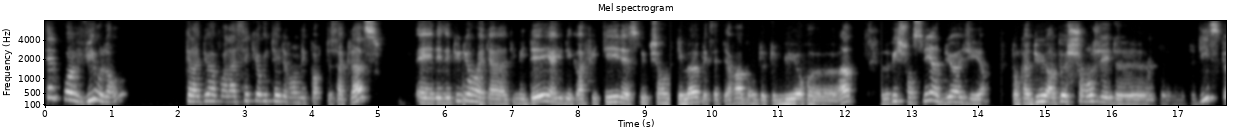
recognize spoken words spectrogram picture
tel point violent qu'elle a dû avoir la sécurité devant les portes de sa classe et les étudiants ont été intimidés, il y a eu des graffitis, des destruction d'immeubles, etc., bon, de, murs. Euh, hein. Le vice-chancelier a dû agir, donc a dû un peu changer de, disque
